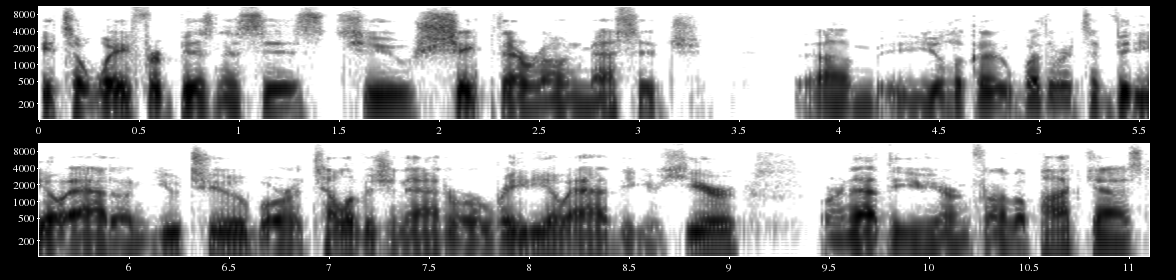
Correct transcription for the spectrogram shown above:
it's a way for businesses to shape their own message. Um, you look at whether it's a video ad on YouTube or a television ad or a radio ad that you hear or an ad that you hear in front of a podcast,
